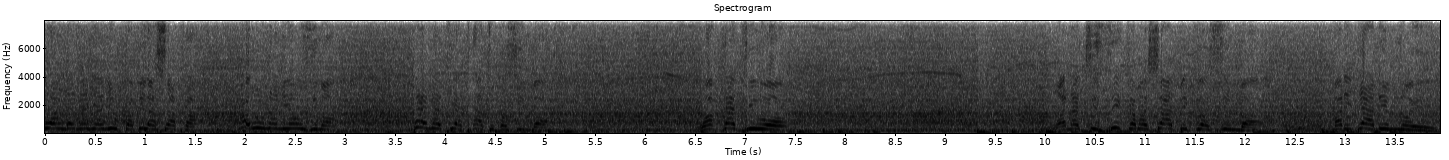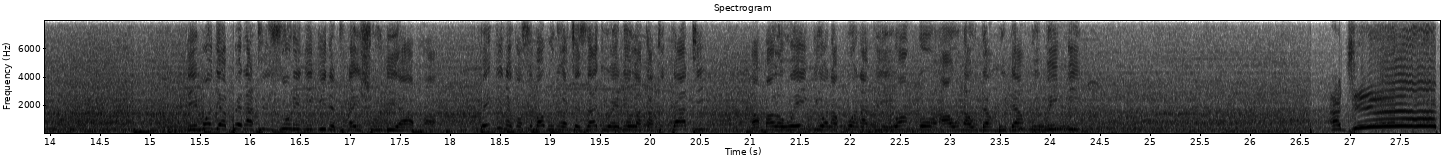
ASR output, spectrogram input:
Rwanda inanyanyuka bila shaka. Haruna Nionzima, penalti ya tatu kwa Simba. Wakati huo wanachizika mashabiki wa Simba, maridadi mno hii. Ni moja ya penalti nzuri nyingine tunaishuhudia hapa, pengine kwa sababu ni wachezaji wa eneo la katikati ambalo wengi wanakuwa na viwango au na udambwidambwi mwingi. Ajib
